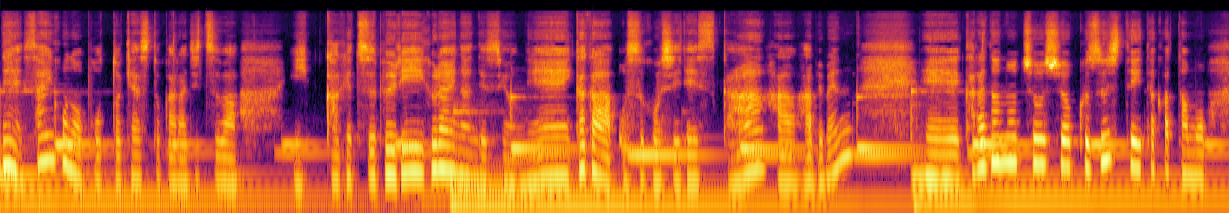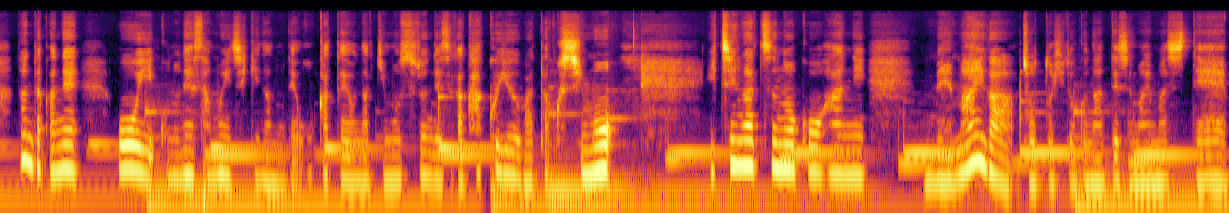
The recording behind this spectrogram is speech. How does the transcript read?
ね、最後のポッドキャストから実は1ヶ月ぶりぐらいなんですよね。いかがお過ごしですか ?How have you been? えー、体の調子を崩していた方もなんだかね、多い、このね、寒い時期なので多かったような気もするんですが、各有私も1月の後半にめまいがちょっとひどくなってしまいまして、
